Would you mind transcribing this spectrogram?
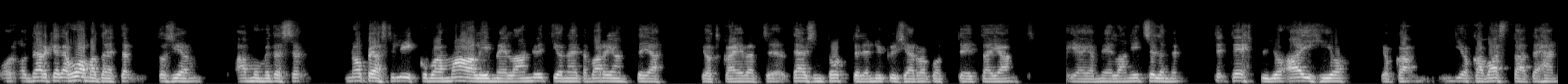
on, on tärkeää huomata, että tosiaan ammumme tässä nopeasti liikkuvaan maaliin. Meillä on nyt jo näitä variantteja, jotka eivät täysin tottele nykyisiä rokotteita, ja, ja, ja meillä on itsellemme te- tehty jo aihio, joka, joka vastaa tähän,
